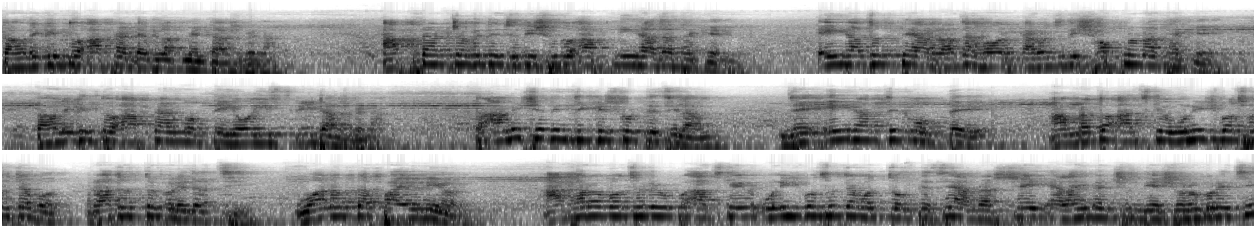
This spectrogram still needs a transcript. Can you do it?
তাহলে কিন্তু আপনার ডেভেলপমেন্ট আসবে না। আপনার জগতে যদি শুধু আপনি রাজা থাকেন এই রাজত্বে আর রাজা হওয়ার কারও যদি স্বপ্ন না থাকে, তাহলে কিন্তু আপনার মধ্যে ওই স্পিড আসবে না। তো আমি সেদিন জিজ্ঞেস করতেছিলাম যে এই রাজ্যের মধ্যে আমরা তো আজকে উনিশ বছর যাবৎ রাজত্ব করে যাচ্ছি ওয়ান অফ দ্য পায়োনিয়র আঠারো বছরের আজকে উনিশ বছর যাবৎ চলতেছে, আমরা সেই এলাই মেনশন দিয়ে শুরু করেছি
